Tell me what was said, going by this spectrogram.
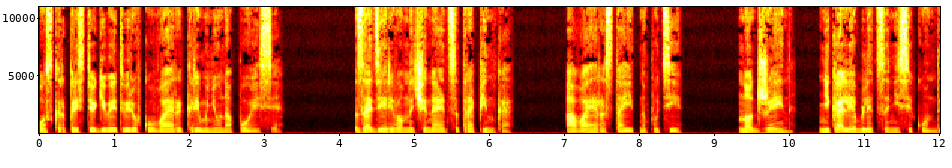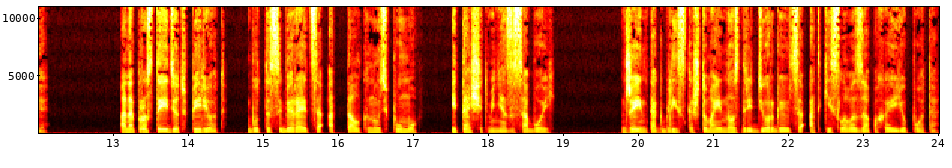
Оскар пристегивает веревку Вайры к ремню на поясе. За деревом начинается тропинка, а Вайра стоит на пути. Но Джейн не колеблется ни секунды. Она просто идет вперед, будто собирается оттолкнуть Пуму и тащит меня за собой. Джейн так близко, что мои ноздри дергаются от кислого запаха ее пота.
